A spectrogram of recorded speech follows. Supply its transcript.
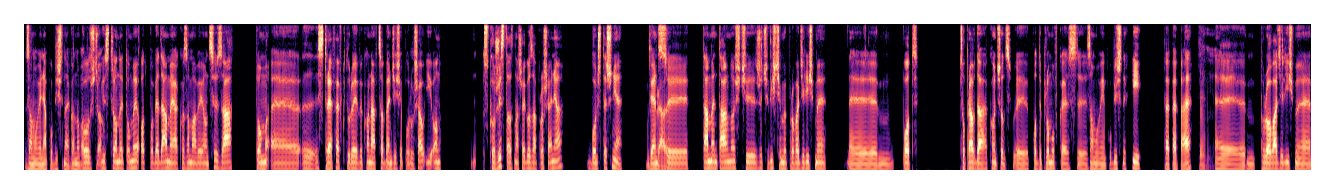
zamówienia publicznego, no bo z drugiej strony to my odpowiadamy jako zamawiający za tą e, strefę, w której wykonawca będzie się poruszał i on skorzysta z naszego zaproszenia, bądź też nie. Więc y, ta mentalność y, rzeczywiście my prowadziliśmy pod, co prawda kończąc y, podyplomówkę z zamówień publicznych i PPP, mhm. prowadziliśmy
